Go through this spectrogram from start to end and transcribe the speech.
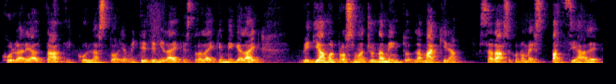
con la realtà e con la storia. Mettetemi like, extra like e mega like. Vediamo al prossimo aggiornamento. La macchina sarà secondo me spaziale.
